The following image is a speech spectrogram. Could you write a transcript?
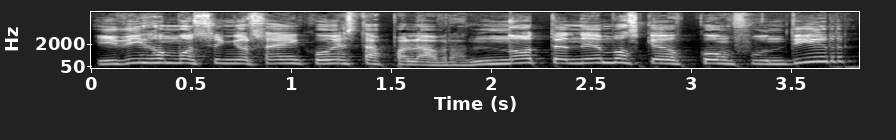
Y dijo Monseñor Sain con estas palabras, no tenemos que confundir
